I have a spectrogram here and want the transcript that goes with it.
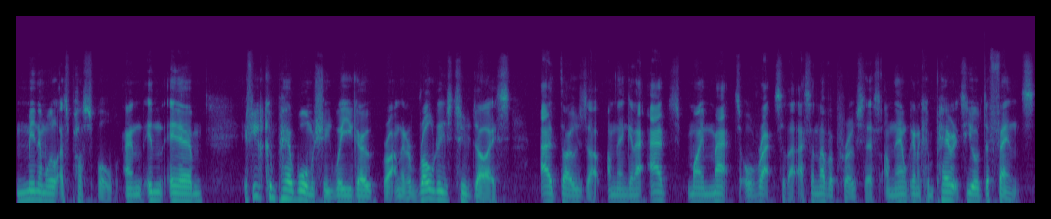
minimal as possible. And in um, if you compare Warmachine, where you go right, I'm going to roll these two dice, add those up. I'm then going to add my mat or rat to that. That's another process. I'm now going to compare it to your defense.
